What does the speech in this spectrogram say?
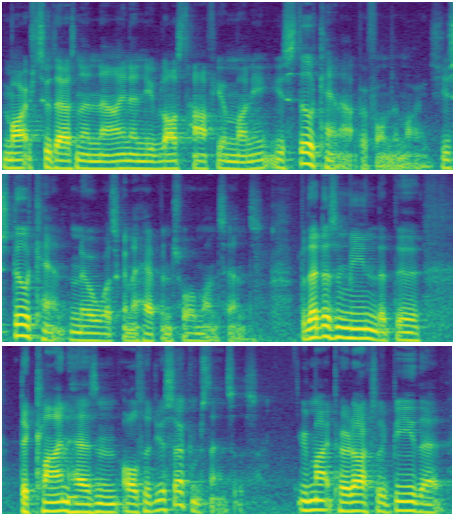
March 2009 and you've lost half your money, you still can't outperform the markets. You still can't know what's going to happen 12 months hence. But that doesn't mean that the decline hasn't altered your circumstances. It might paradoxically be that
